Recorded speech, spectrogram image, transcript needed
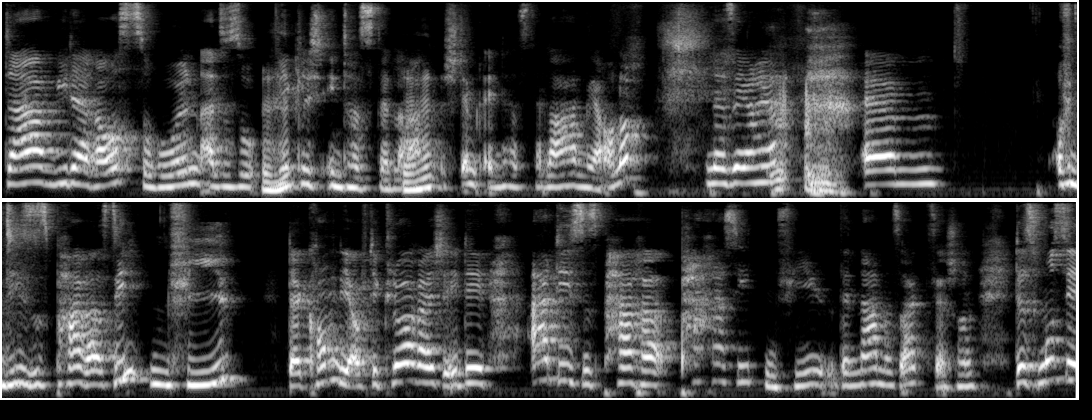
da wieder rauszuholen. Also so Mhm. wirklich interstellar. Mhm. Stimmt, interstellar haben wir auch noch in der Serie. ähm, und dieses Parasitenvieh, da kommen die auf die glorreiche Idee, ah, dieses Para Parasitenvieh, der Name sagt's ja schon, das muss ja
